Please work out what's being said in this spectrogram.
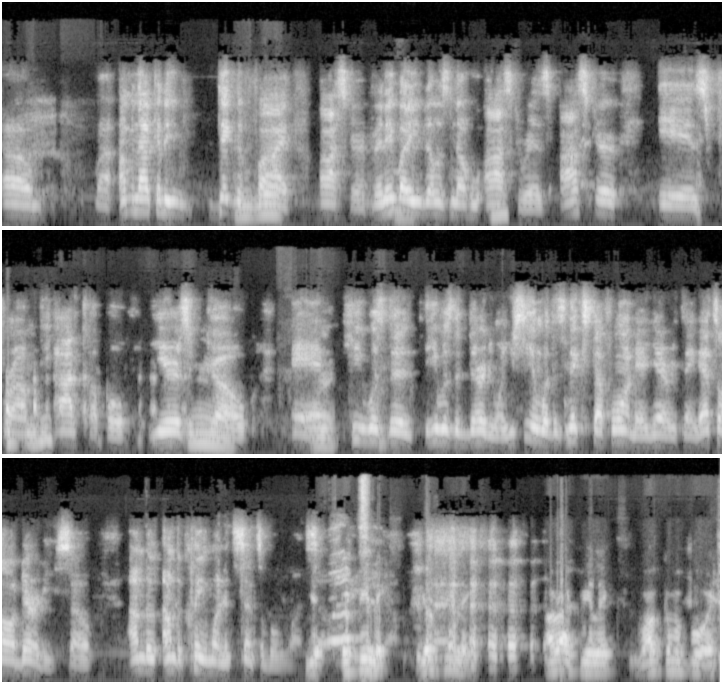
wow. um, I'm not going to dignify Oscar. If anybody doesn't know who mm-hmm. Oscar is, Oscar is from The Odd Couple years ago, and he was the he was the dirty one. You see him with his Knick stuff on there and everything. That's all dirty. So I'm the I'm the clean one and sensible one. So. You're Felix. You're Felix. all right, Felix. Welcome aboard.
